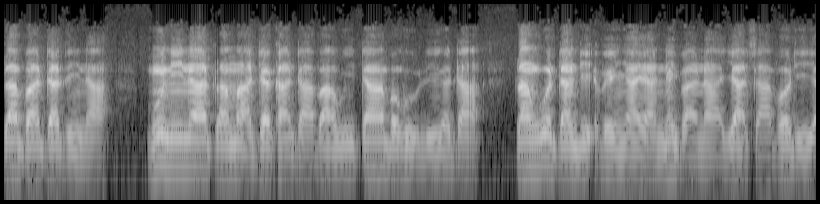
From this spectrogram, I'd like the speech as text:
သဗ္ဗတတိနာမုဏိနာသမဒက္ခတာဘာဝိတာဘဟုလိယတာတံဝတ္တန္တိအဘိညာယနိဗ္ဗာနာယသာဘောဓိယ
